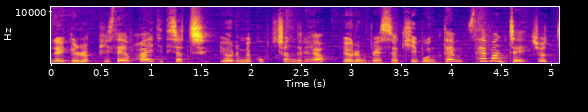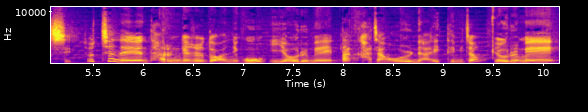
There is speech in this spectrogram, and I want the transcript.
regular fit의 화이트 티셔츠 여름에 꼭 추천드려요. 여름 필수 기본템 세 번째 쇼츠. 쇼츠는 다른 계절도 아니고 이 여름에 딱 가장 어울리는 아이템이죠. 여름에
